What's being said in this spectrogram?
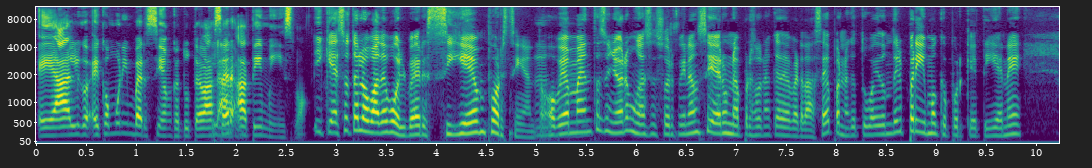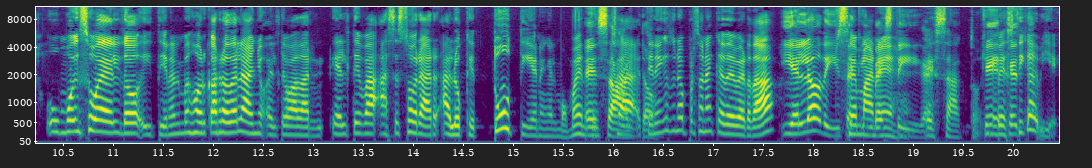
es algo, es como una inversión que tú te vas a hacer a ti mismo. Y que eso te lo va a devolver 100%. Obviamente, señores, un asesor financiero, una persona que de verdad sepa, no que tú vayas donde el primo, que porque tiene un buen sueldo y tiene el mejor carro del año, él te va a dar, él te va a asesorar a lo que tú tienes en el momento. Exacto. O sea, tiene que ser una persona que de verdad Y él lo dice, se que investiga. Exacto, que, investiga bien.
